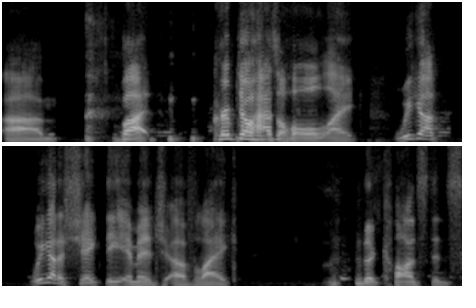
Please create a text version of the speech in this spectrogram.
Um but crypto has a whole like we got we got to shake the image of like the constant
